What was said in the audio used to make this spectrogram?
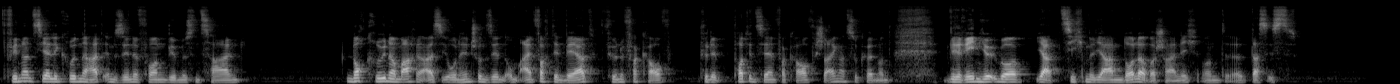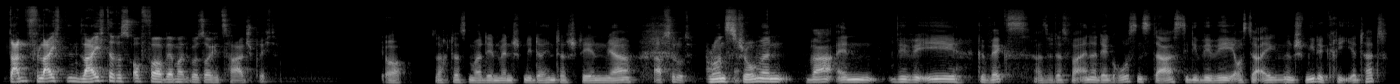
finanzielle Gründe hat im Sinne von, wir müssen Zahlen noch grüner machen, als sie ohnehin schon sind, um einfach den Wert für einen Verkauf für den potenziellen Verkauf steigern zu können. Und wir reden hier über ja, zig Milliarden Dollar wahrscheinlich. Und äh, das ist dann vielleicht ein leichteres Opfer, wenn man über solche Zahlen spricht. Ja, sag das mal den Menschen, die dahinter stehen. Ja, absolut. Braun Strowman war ein WWE-Gewächs. Also, das war einer der großen Stars, die die WWE aus der eigenen Schmiede kreiert hat.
